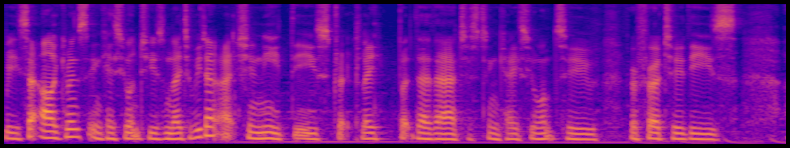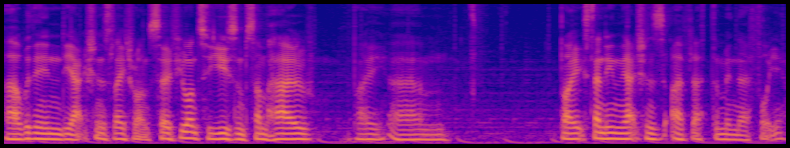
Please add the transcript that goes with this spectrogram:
we set arguments in case you want to use them later. We don't actually need these strictly, but they're there just in case you want to refer to these uh, within the actions later on. So if you want to use them somehow by um, by extending the actions, I've left them in there for you.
